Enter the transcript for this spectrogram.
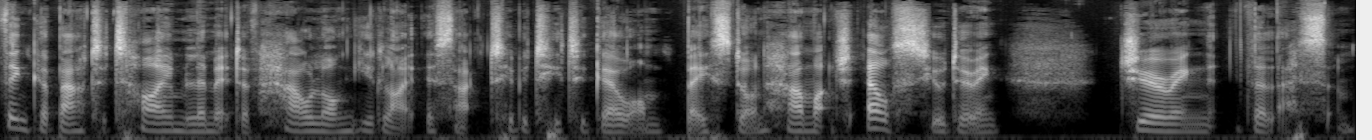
think about a time limit of how long you'd like this activity to go on based on how much else you're doing during the lesson.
